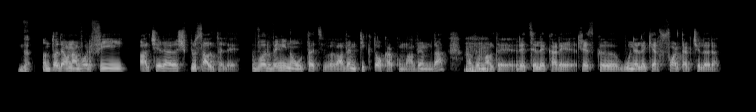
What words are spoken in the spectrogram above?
Da, Întotdeauna vor fi aceleași plus altele. Vor veni noutăți. Avem TikTok acum, avem, da? Avem Mhm. alte rețele care cresc uh, unele chiar foarte accelerat.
